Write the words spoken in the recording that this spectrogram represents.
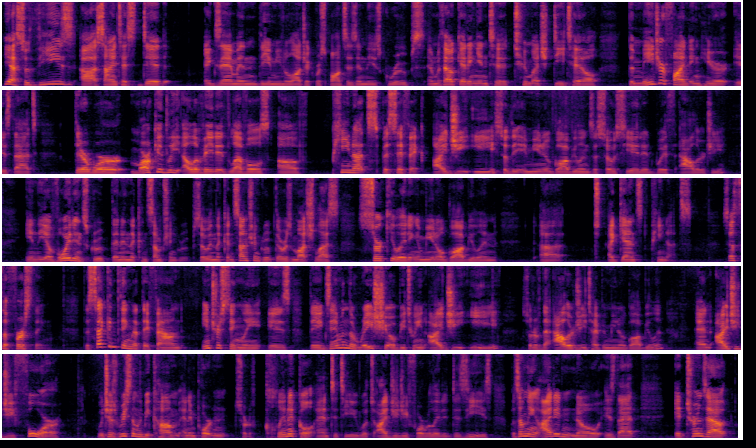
Yeah, so these uh, scientists did examine the immunologic responses in these groups. And without getting into too much detail, the major finding here is that there were markedly elevated levels of peanut specific IgE, so the immunoglobulins associated with allergy in the avoidance group than in the consumption group. So in the consumption group, there was much less circulating immunoglobulin uh, t- against peanuts. So that's the first thing. The second thing that they found, interestingly, is they examined the ratio between IgE, sort of the allergy type immunoglobulin, and IgG4, which has recently become an important sort of clinical entity with IgG4 related disease. But something I didn't know is that it turns out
